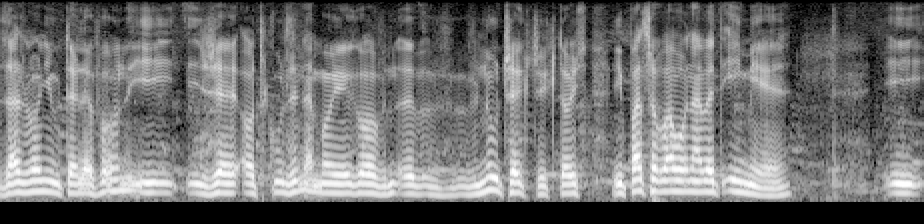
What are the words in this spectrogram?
Zadzwonił telefon i, i że od kuzyna mojego wn- wnuczek czy ktoś i pasowało nawet imię. I,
